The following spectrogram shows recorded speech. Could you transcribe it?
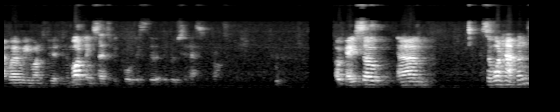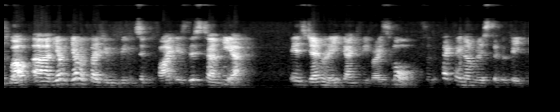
And when we want to do it in the modeling sense, we call this the, the Boussinesq approximation. Okay, so um, so what happens? Well, uh, the, other, the other place we, we can simplify is this term here is generally going to be very small. So the Peclet number is typically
